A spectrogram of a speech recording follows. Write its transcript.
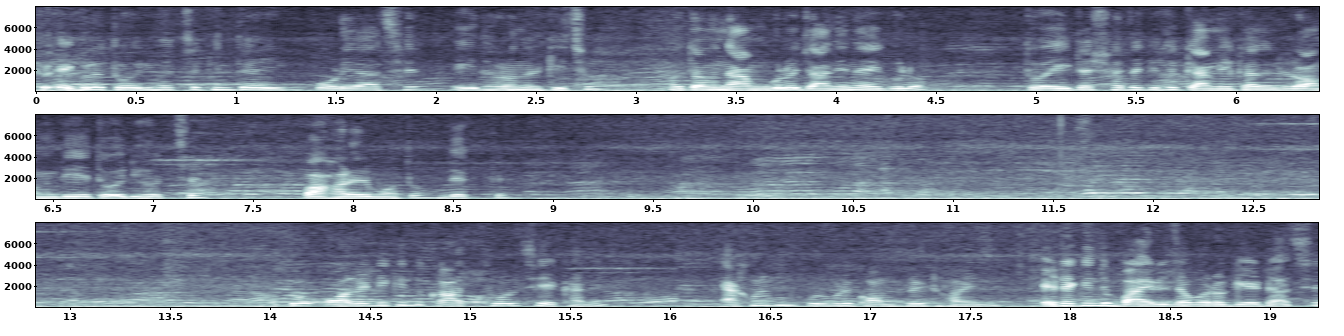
তো এগুলো তৈরি হচ্ছে কিন্তু এই পড়ে আছে, এই ধরনের কিছু। হয়তো আমি নামগুলো জানি না এগুলো। তো এইটার সাথে কিছু কেমিক্যাল রং দিয়ে তৈরি হচ্ছে, পাহাড়ের মতো দেখতে। তো অলরেডি কিন্তু কাজ চলছে এখানে। এখনও কিন্তু পুরোপুরি কমপ্লিট হয়নি। এটা কিন্তু বাইরে যাওয়ারও গেট আছে।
